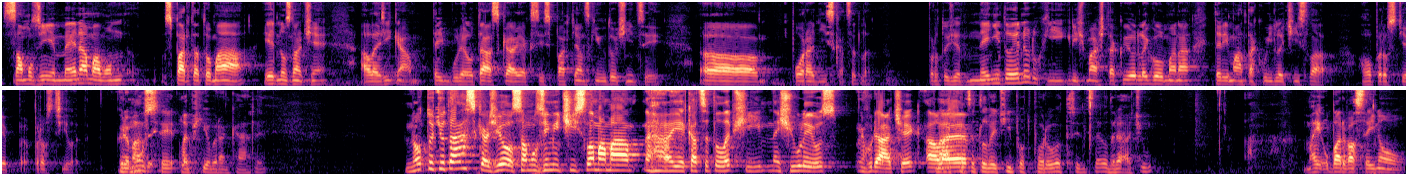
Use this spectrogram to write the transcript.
Samozřejmě jménama on, Sparta to má jednoznačně, ale říkám, teď bude otázka, jak si spartianský útočníci uh, poradí s Kacedlem. Protože není to jednoduchý, když máš takovýhle golmana, který má takovýhle čísla, ho prostě prostřílet. Kdo má ty lepší obrankáře? No to je otázka, že jo, samozřejmě číslama má, je Kacetl lepší než Julius Hudáček, ale... Má Kacetl větší podporu od Třince, od hráčů? Mají oba dva stejnou.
